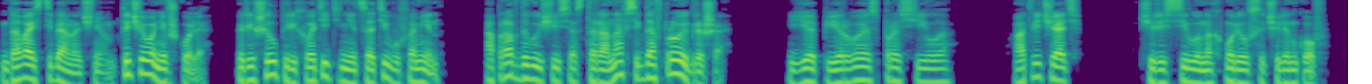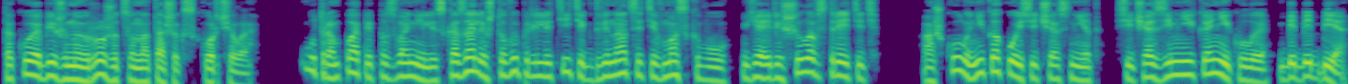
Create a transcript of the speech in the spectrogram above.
«Давай с тебя начнем. Ты чего не в школе?» Решил перехватить инициативу Фомин. Оправдывающаяся сторона всегда в проигрыше. «Я первая спросила». «Отвечать». Через силу нахмурился Челенков. Такую обиженную рожицу Наташек скорчила. Утром папе позвонили, сказали, что вы прилетите к 12 в Москву. Я и решила встретить. А школы никакой сейчас нет. Сейчас зимние каникулы. Бе-бе-бе.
